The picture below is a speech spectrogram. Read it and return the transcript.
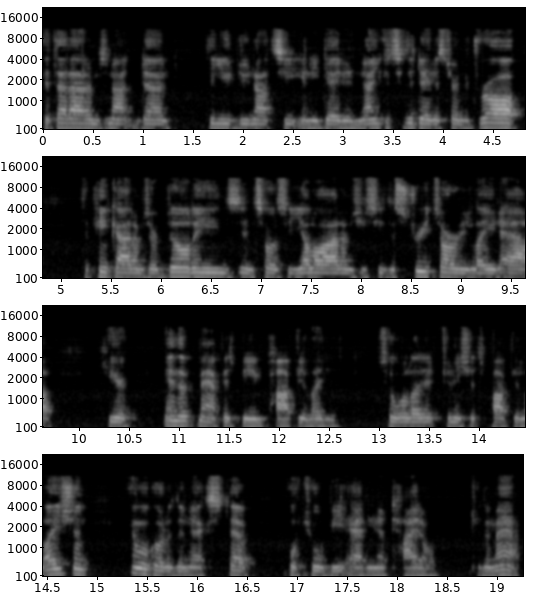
If that item is not done, then you do not see any data. Now you can see the data starting to draw. The pink items are buildings, and so it's the yellow items. You see the streets already laid out here, and the map is being populated. So we'll let it finish its population, and we'll go to the next step, which will be adding a title to the map.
